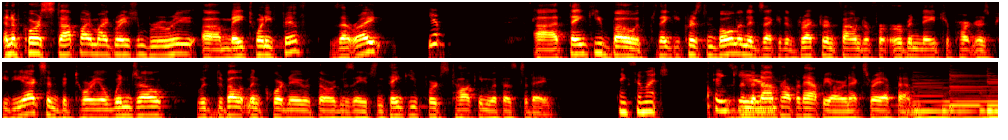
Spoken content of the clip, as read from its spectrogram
And of course, stop by Migration Brewery uh, May 25th. Is that right? Uh, thank you both. Thank you, Kristen Boland, Executive Director and Founder for Urban Nature Partners PDX, and Victoria Winjo, who is Development Coordinator with the organization. Thank you for talking with us today. Thanks so much. Thank this you. This has been the Nonprofit Happy Hour on X-Ray FM.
